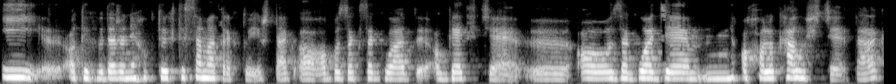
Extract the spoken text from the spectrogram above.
i e, o tych wydarzeniach, o których ty sama traktujesz, tak? O obozach zagłady, o getcie, y, o zagładzie, mm, o Holokauście, tak?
